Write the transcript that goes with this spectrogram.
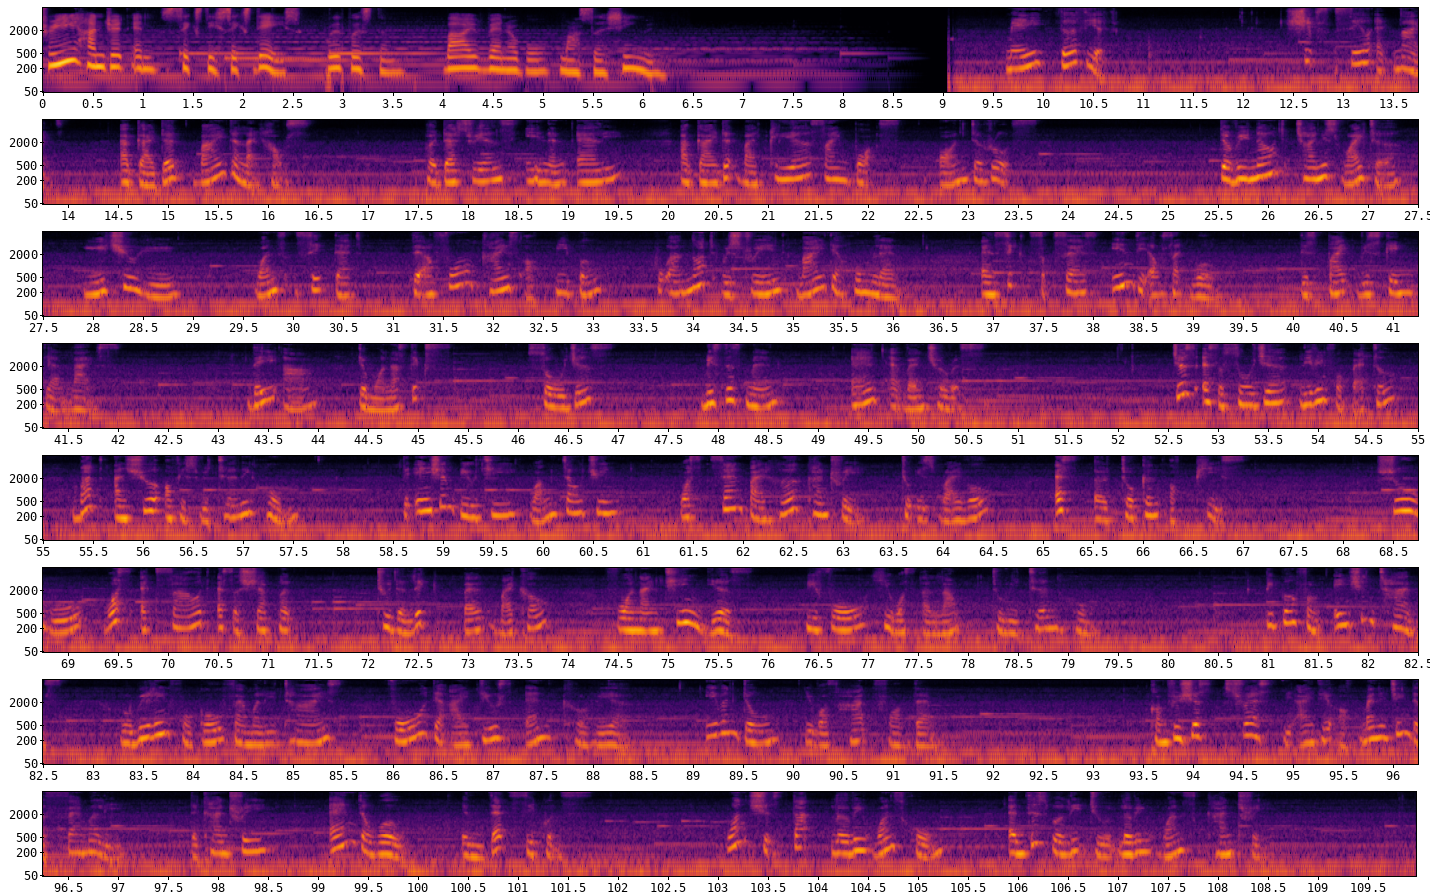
366 Days with Wisdom by Venerable Master Xing Yun. May 30th. Ships sail at night, are guided by the lighthouse. Pedestrians in an alley are guided by clear signboards on the roads. The renowned Chinese writer Yu Qiuyu once said that there are four kinds of people who are not restrained by their homeland and seek success in the outside world despite risking their lives. They are the monastics, soldiers, businessmen, and adventurers. Just as a soldier leaving for battle but unsure of his returning home, the ancient beauty Wang Zhaojun was sent by her country to its rival as a token of peace. Su Wu was exiled as a shepherd to the Lake Baikal for 19 years before he was allowed to return home. People from ancient times were willing to forego family ties for their ideals and career, even though it was hard for them. Confucius stressed the idea of managing the family, the country, and the world in that sequence. One should start loving one's home, and this will lead to loving one's country.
